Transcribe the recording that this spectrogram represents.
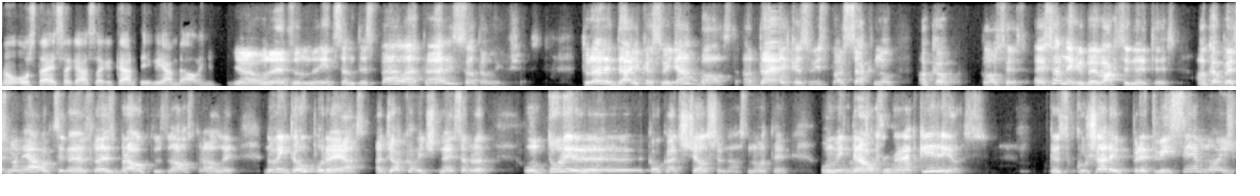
nu, uztaisa, kā saka, kārtīgu jandāliņu. Jā, un redz, un interesanti spēlētāji arī sadalījušies. Tur arī daļa, kas viņu atbalsta, daļa, kas vispār saka, nu, a, ka, klausies, es arī negribēju vakcinēties. A, kāpēc man jāvakcinējas, lai es brauktu uz Austrāliju? Nu, viņi te upurējās, a Džokovičs nesaprot. Un tur ir eh, kaut kāda šķelšanās notiek. Un viņa draugs tagad Kirijos. Kas, kurš arī pret visiem, nu, viņš,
